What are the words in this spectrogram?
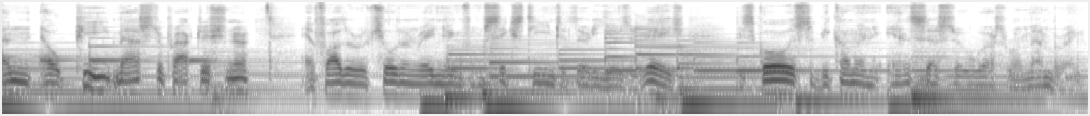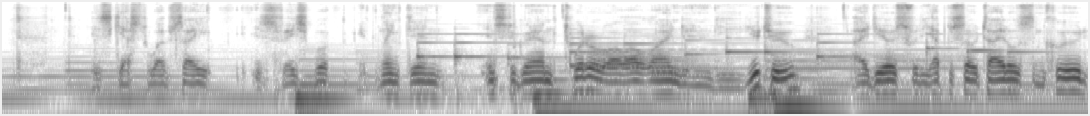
NLP master practitioner, and father of children ranging from 16 to 30 years of age. His goal is to become an ancestor worth remembering. His guest website his Facebook, LinkedIn, Instagram, Twitter, all outlined in the YouTube. Ideas for the episode titles include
